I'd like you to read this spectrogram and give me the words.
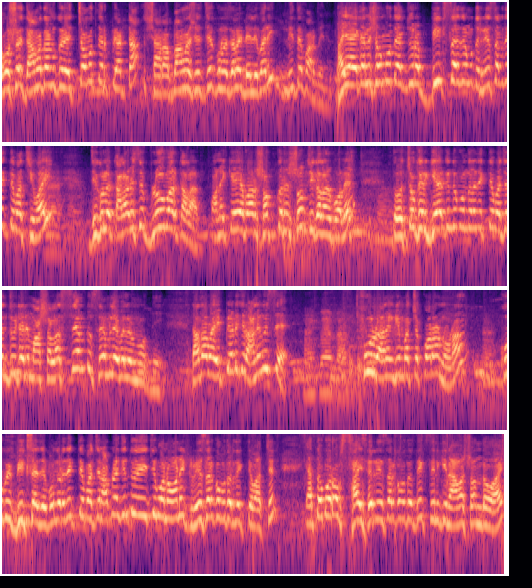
অবশ্যই দামাদামি করে চমৎকার পেয়ারটা সারা বাংলাদেশের যে কোনো জেলায় ডেলিভারি নিতে পারবেন। ভাইয়া এখানে সম্ভবত এক জোড়া বিগ সাইজের মধ্যে রেসার দেখতে পাচ্ছি ভাই। যেগুলো কালার হচ্ছে ব্লুবার কালার অনেকে আবার সব করে সবজি কালার বলে। তো চোখের গিয়ার কিন্তু বন্ধুরা দেখতে পাচ্ছেন দুইটারই মার্শাল্লাহ সেম টু সেম লেভেলের মধ্যে। দাদা ভাই পেয়ারটা কি রানিং হয়েছে। ফুল রানিং ডিম বাচ্চা করানো না? খুবই বিগ সাইজের বন্ধুরা দেখতে পাচ্ছেন, আপনারা কিন্তু এই জীবনে অনেক রেসার কবুতর দেখতে পাচ্ছেন। এত বড় সাইজের রেসার কবুতর দেখছেন কিনা? আমার সন্দেহ হয়।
